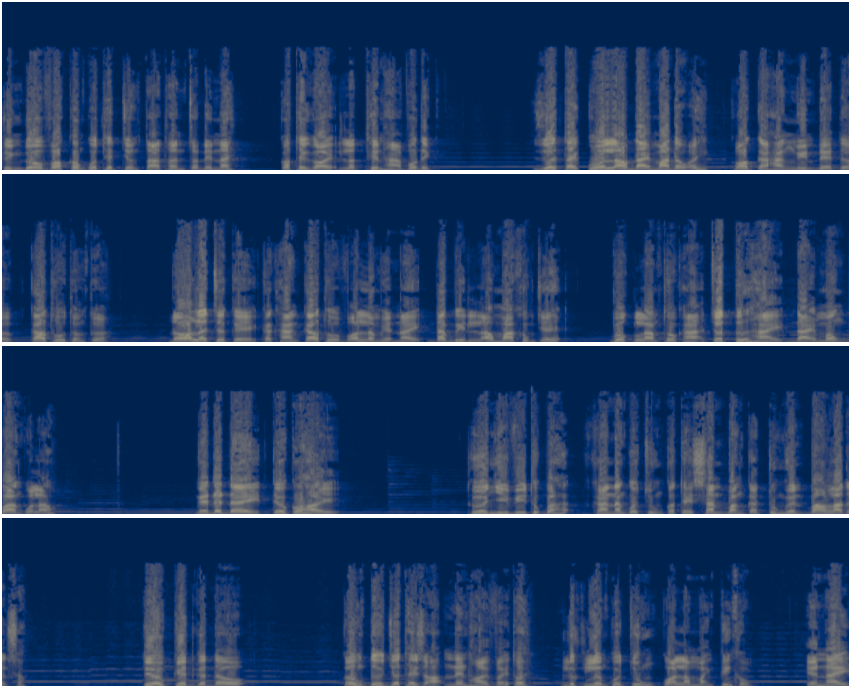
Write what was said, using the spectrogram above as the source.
trình độ võ công của thiết trưởng tà thần cho đến nay có thể gọi là thiên hạ vô địch. Dưới tay của lão đại ma đầu ấy có cả hàng nghìn đệ tử cao thủ thượng thừa. Đó là chưa kể các hàng cao thủ võ lâm hiện nay đã bị lão ma khống chế, buộc làm thuộc hạ cho tứ hải đại mông bang của lão. Nghe đến đây, tiểu có hỏi, Thưa nhị vị thúc bá, khả năng của chúng có thể săn bằng cả Trung Nguyên bao la được sao? Tiêu Kiệt gật đầu, công tử chưa thấy rõ nên hỏi vậy thôi. Lực lượng của chúng quả là mạnh kinh khủng. Hiện nay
